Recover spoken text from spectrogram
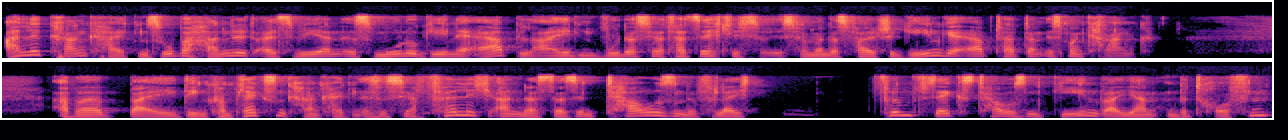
alle Krankheiten so behandelt, als wären es monogene Erbleiden, wo das ja tatsächlich so ist. Wenn man das falsche Gen geerbt hat, dann ist man krank. Aber bei den komplexen Krankheiten ist es ja völlig anders. Da sind Tausende, vielleicht 5.000, 6.000 Genvarianten betroffen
